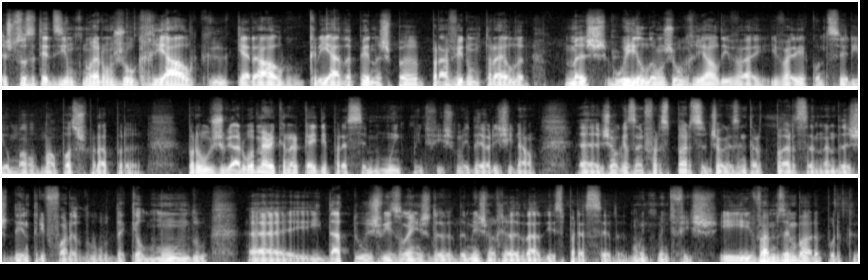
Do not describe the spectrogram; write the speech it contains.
as pessoas até diziam que não era um jogo real, que, que era algo criado apenas para, para haver um trailer, mas o Hill é um jogo real e vai, e vai acontecer e eu mal, mal posso esperar para, para o jogar. O American Arcade parece ser muito, muito fixe, uma ideia original. Uh, jogas em first person, jogas em third person, andas dentro e fora do, daquele mundo uh, e dá-te duas visões de, da mesma realidade e isso parece ser muito, muito fixe. E vamos embora porque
